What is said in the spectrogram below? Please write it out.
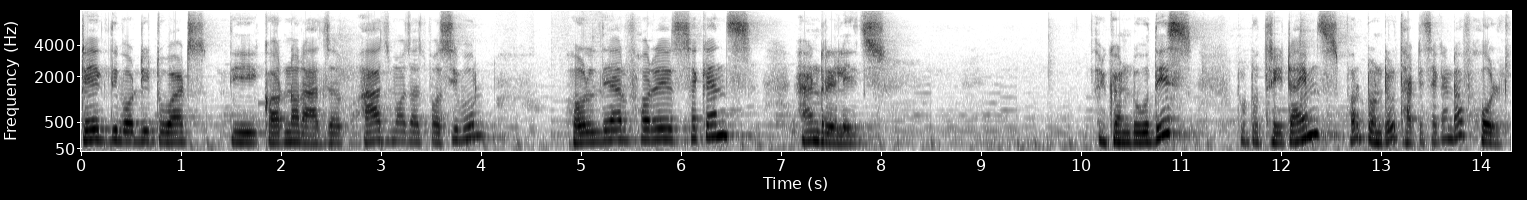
Take the body towards the corner as, as much as possible. Hold there for a seconds and release. You can do this 2 to 3 times for 20 to 30 seconds of hold.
